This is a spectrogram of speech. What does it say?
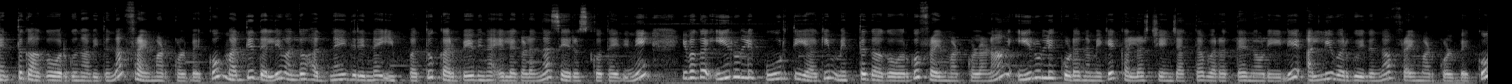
ಮೆತ್ತಗಾಗೋವರೆಗೂ ನಾವು ಇದನ್ನು ಫ್ರೈ ಮಾಡ್ಕೊಳ್ಬೇಕು. ಮಧ್ಯದಲ್ಲಿ ಒಂದು ಹದಿನೈದರಿಂದ ಇಪ್ಪತ್ತು ಕರ್ಬೇವಿನ ಎಲೆಗಳನ್ನು ಸೇರಿಸ್ಕೋತಾ ಇದ್ದೀನಿ. ಇವಾಗ ಈರುಳ್ಳಿ ಪೂರ್ತಿಯಾಗಿ ಮೆತ್ತಗಾಗೋವರೆಗೂ ಫ್ರೈ ಮಾಡ್ಕೊಳ್ಳೋಣ. ಈರುಳ್ಳಿ ಕೂಡ ನಮಗೆ ಕಲರ್ ಚೇಂಜ್ ಆಗ್ತಾ ಬರುತ್ತೆ ನೋಡಿ ಇಲ್ಲಿ. ಅಲ್ಲಿವರೆಗೂ ಇದನ್ನು ಫ್ರೈ ಮಾಡ್ಕೊಳ್ಬೇಕು.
